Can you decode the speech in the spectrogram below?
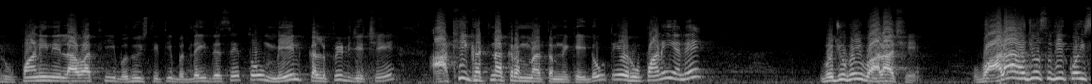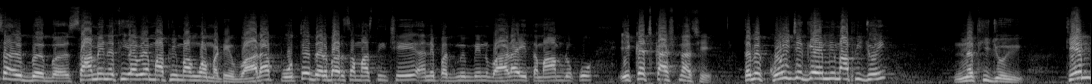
રૂપાણીને લાવવાથી બધું સ્થિતિ બદલાઈ જશે તો મેઇન કલ્પ્રિટ જે છે આખી ઘટનાક્રમમાં તમને કહી દઉં તો એ રૂપાણી અને વજુભાઈ વાળા છે. વાળા હજુ સુધી કોઈ સામે નથી આવ્યા, માફી માંગવા માટે. વાળા પોતે દરબાર સમાજથી છે અને પદ્મીબેન વાળા એ તમામ લોકો એક જ કાસ્ટના છે. તમે કોઈ જગ્યાએ એમની માફી જોઈ? નથી જોઈ કેમ?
